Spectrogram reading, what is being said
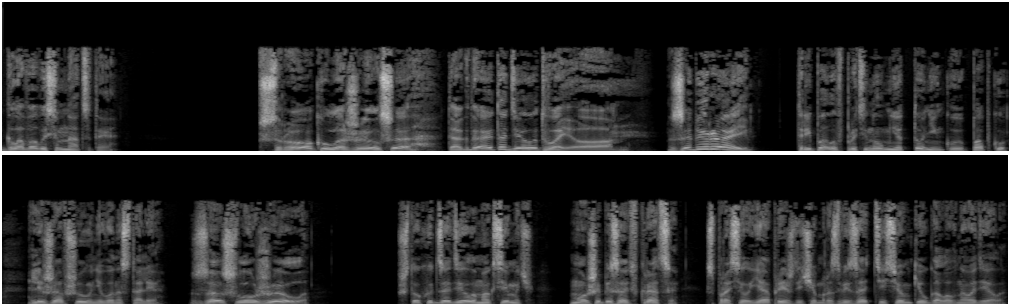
Глава 18. «В срок уложился? Тогда это дело твое. Забирай!» Трипалов протянул мне тоненькую папку, лежавшую у него на столе. «Заслужил!» «Что хоть за дело, Максимыч? Можешь описать вкратце?» — спросил я, прежде чем развязать тесемки уголовного дела.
